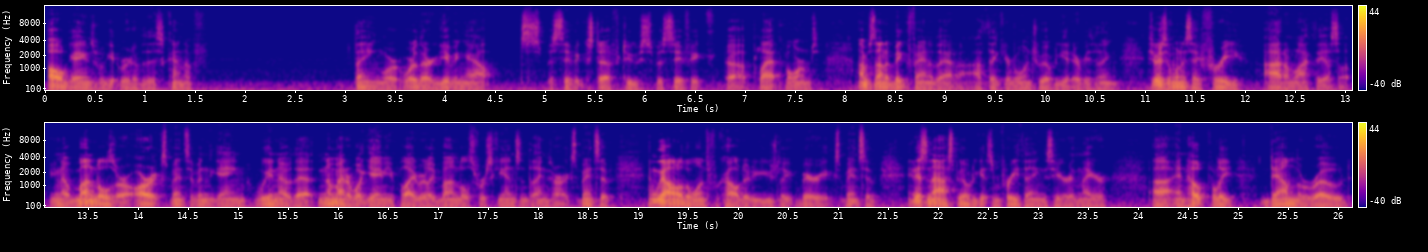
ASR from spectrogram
all games would get rid of this kind of thing where, where they're giving out specific stuff to specific uh, platforms. I'm just not a big fan of that. I think everyone should be able to get everything, especially when it's a free item like this. You know, bundles are, are expensive in the game. We know that. No matter what game you play, really, bundles for skins and things are expensive. And we all know the ones for Call of Duty are usually very expensive. And it's nice to be able to get some free things here and there. Uh, and hopefully, down the road,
